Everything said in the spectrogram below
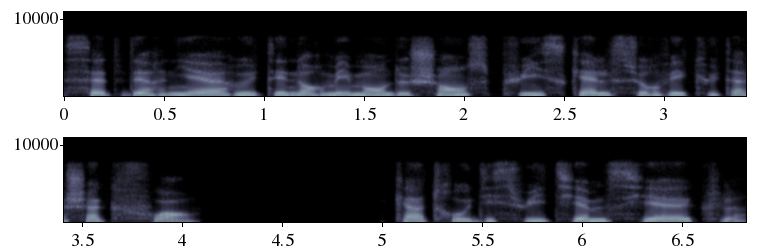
Cette dernière eut énormément de chance puisqu'elle survécut à chaque fois. 4 au XVIIIe siècle,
